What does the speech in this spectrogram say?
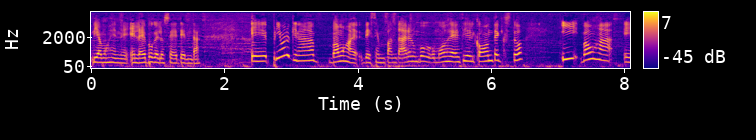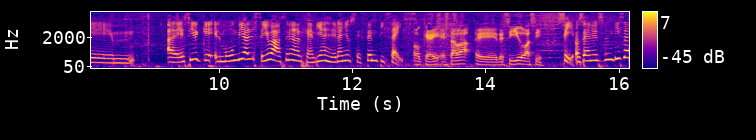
digamos, en, en la época de los 70. Eh, primero que nada, vamos a desempantanar un poco, como vos decís, el contexto y vamos a, eh, a decir que el Mundial se iba a hacer en Argentina desde el año 66. Ok, estaba eh, decidido así. Sí, o sea, en el 66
